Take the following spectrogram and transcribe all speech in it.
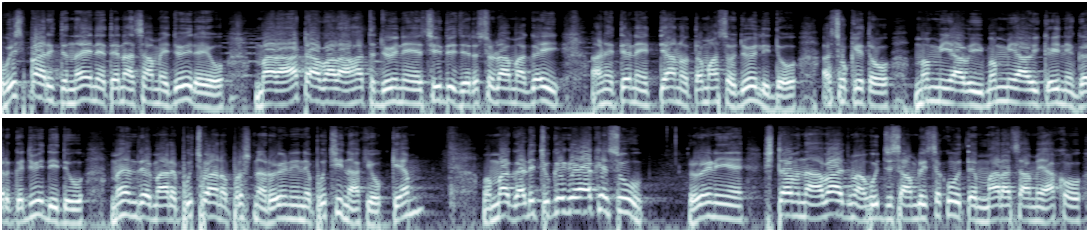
વિસ્ફારિત નયને તેના સામે જોઈ રહ્યો. મારા આટાવાળા હાથ જોઈને એ સીધી જ રસોડામાં ગઈ અને તેને ત્યાંનો તમાશો જોઈ લીધો. અશોકે તો, મમ્મી આવી મમ્મી આવી કહીને ઘર ગજવી દીધું. મહેન્દ્રે મારે પૂછવાનો પ્રશ્ન રોહિણીને પૂછી નાખ્યો, કેમ? મમ્મા ગાડી ચૂકી ગયા કે શું? રોહિણીએ સ્ટવના અવાજમાં હુજ સાંભળી શકું તેમ મારા સામે આંખો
